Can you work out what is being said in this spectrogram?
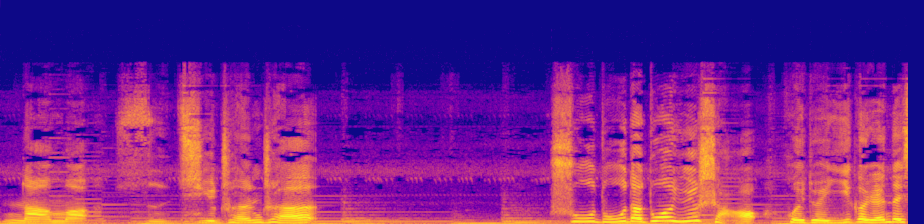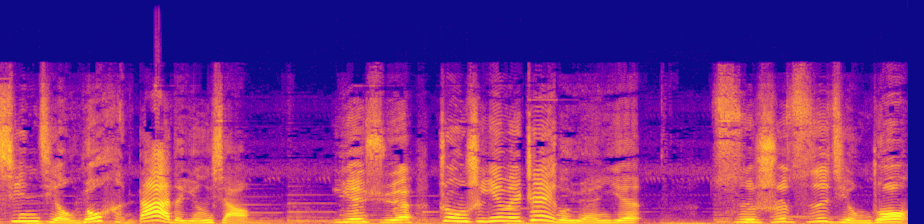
那么死气沉沉。书读的多与少，会对一个人的心境有很大的影响。也许正是因为这个原因。此时此景中，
